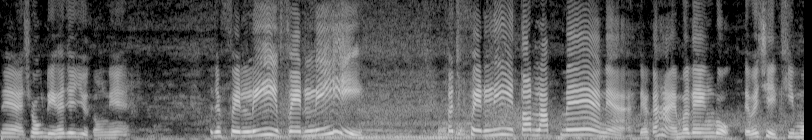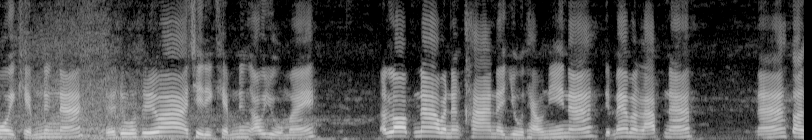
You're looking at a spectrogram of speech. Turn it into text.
เนี่ยโชคดีเขาจะอยู่ตรงนี้เขาจะเฟรนลี่เฟรนลี่เขาจะเฟรนลี่ต้อนรับแม่เนี่ย เดี๋ยวก็หายมะเร็งลูกเดี๋ยวไปฉีดคีโมอีกเข็มหนึ่งนะ เดี๋ยวดูซิว่าฉีดอีกเข็มหนึ่งเอาอยู่ไหมแล้วรอบหน้าวันอังคารน่ะอยู่แถวนี้นะ เดี๋ยวแม่มารับนะ นะ ตอน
